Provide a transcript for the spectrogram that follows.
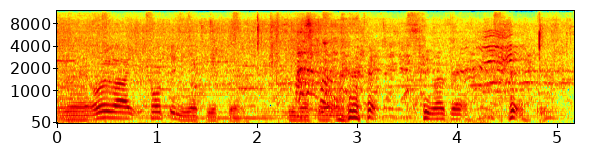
俺 俺が通ってみようって言ってすいません。すいません。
